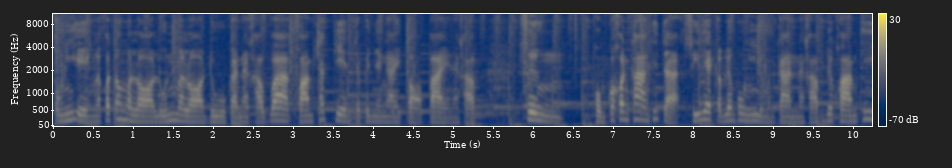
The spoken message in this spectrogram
ตรงนี้เองเราก็ต้องมารอลุ้นมารอดูกันนะครับ ว่าความชัดเจนจะเป็นยังไงต่อไปนะครับ ซึ่งผมก็ค่อนข้างที่จะซีเรียสกับเรื่องพวกนี้อยู่เหมือนกันนะครับ ด้วยความที่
